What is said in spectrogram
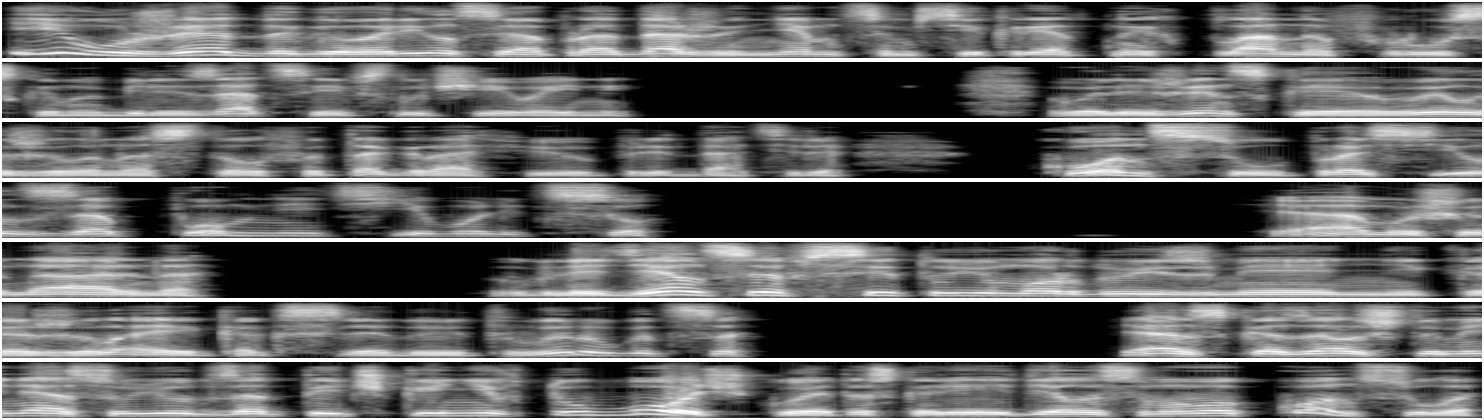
и уже договорился о продаже немцам секретных планов русской мобилизации в случае войны. Валежинская выложила на стол фотографию предателя. Консул просил запомнить его лицо. Я машинально вгляделся в сытую морду изменника, желая как следует выругаться. Я сказал, что меня суют затычкой не в ту бочку, это скорее дело самого консула.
